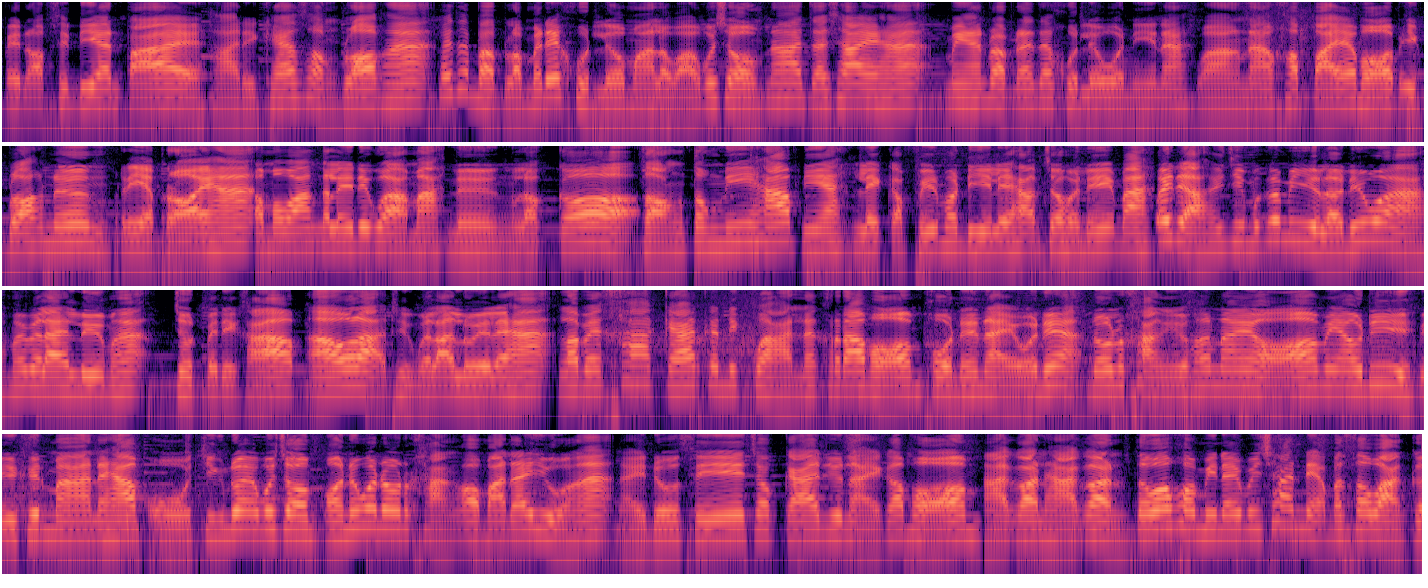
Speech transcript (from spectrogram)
เป็นออฟซิเดียนไปขาดอีกแค่สองบล็อกฮะไม่แต่แบบเราไม่ได้ขุดเร็วมาหรอวะผู้ชม น่าจะใช่ฮะ ไม่งั้นแบบน่าจะขุดเร็วกว่านี้นะ วางน้ำเข้าไปครับผม อีกบล็อกหนึ่งเรียบร้อยฮะ เอามาวางกันเลยดีกว่ามาหนึ่งแล้วก็สองตรงนี้ครับเนี่ยเหล็กกับฟินพอดีเลยครับเจ้าวันนี้มาเฮ้ยเดี๋ยวจริงๆมันก็มีอยู่แล้วนี่หว่าไม่เป็นไรลืมฮะจุดไปดิครับเอาล่ะถึงเวลาลุยเลยฮะเราไปฆ่าแก๊สกันดีกว่านะครับผมผลไหนๆวะเนี่ยโดนขังอยู่ข้างในหรอไม่เอาดิบินขึ้นมานะครับโอ้จริงด้วยผู้ชมอ๋อนึกว่าโดนขังออกมาได้อยู่ฮะไหนดูซิเจ้าแก๊สอยู่ไหนครับผมหาก่อนหาก่อนแต่ว่าพอมีในวิชั่นเนี่ยมันสว่างเกิน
